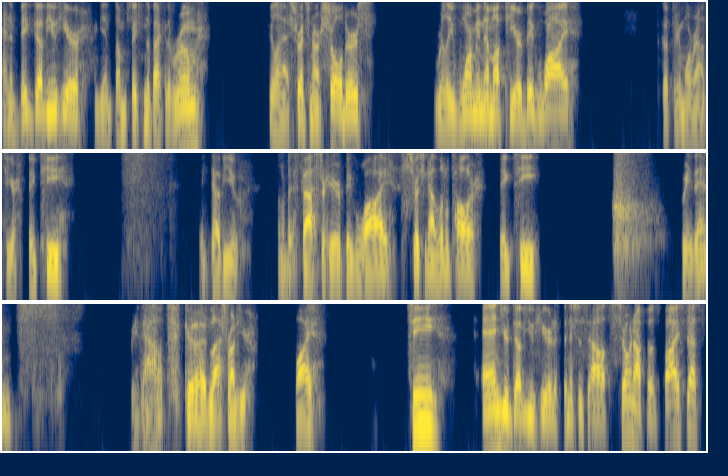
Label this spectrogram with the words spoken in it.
and a big W here. Again, thumbs facing the back of the room, feeling that stretch in our shoulders, really warming them up here, big Y. Let's go three more rounds here, big T, big W, a little bit faster here, big Y, stretching out a little taller, big T, Breathe in, breathe out. Good, last round here. Y, T, and your W here to finish this out, showing off those biceps.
